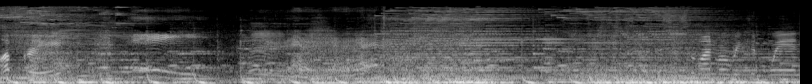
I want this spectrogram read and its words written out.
Upgrade. This is the one where we can win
